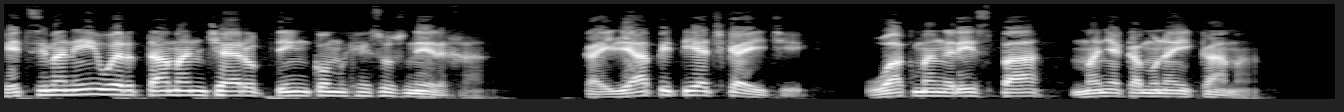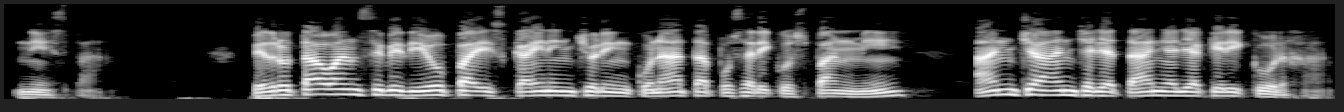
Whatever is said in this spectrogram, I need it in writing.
Getsimani huertaman chayroptinkom Jesús nerja. Kayllapi tiachkaychik, wakman rispa kama. Nispa. Pedro tawan sibidiopa iskainin churinkunata pusarikuspanmi, ancha ancha llataña llakirikurja.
